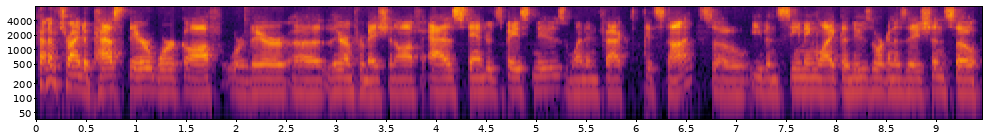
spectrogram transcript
kind of trying to pass their work off or their uh, their information off as standards-based news when in fact it's not. So even seeming like a news organization. So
